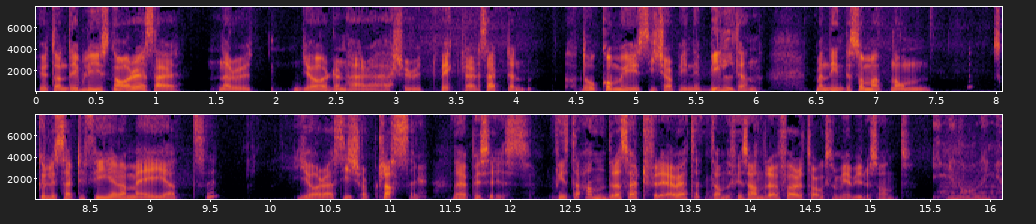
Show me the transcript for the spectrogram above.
Utan det blir ju snarare så här, när du gör den här Azure-utvecklare-certen, då kommer ju C-sharp in i bilden. Men det är inte som att någon skulle certifiera mig att göra C-sharp-klasser. Nej, precis. Finns det andra cert för det? Jag vet inte om det finns andra företag som erbjuder sånt. Ingen aning.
